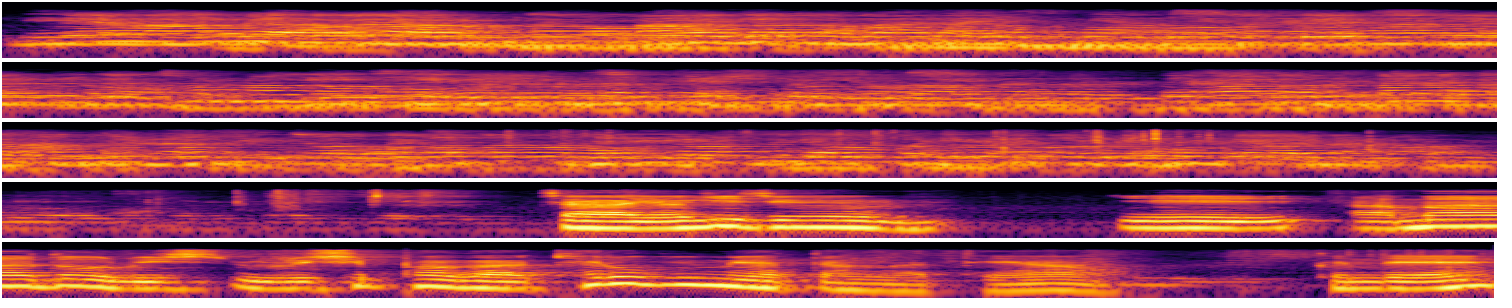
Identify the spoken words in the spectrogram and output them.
내 마음이 너의 아름다운 마음이 말을 거만하였으며 내 지혜를 내 천만으로 내 내가 너를 땅에다 것이며 내가 너를 너를 보게 하리라 자 여기 지금 이 아마도 루시, 루시퍼가 케루빔이었던 것 같아요. 근데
